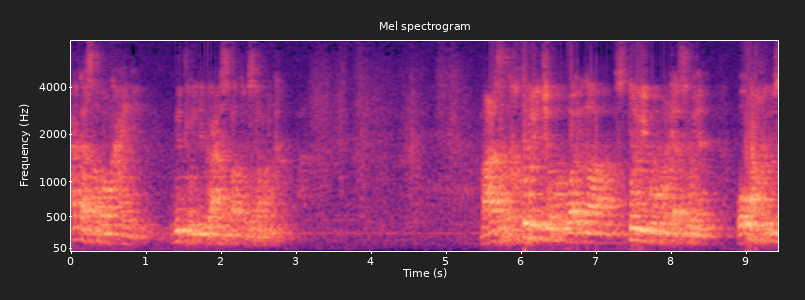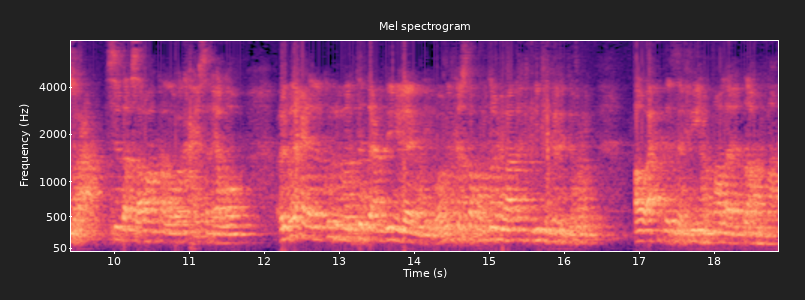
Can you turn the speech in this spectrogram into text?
xaggaas aboo kaxaynaya gudigii nebiga calay isalaatu wasalaam marka maca stakhtuliju waa idaa stulibu markaas weyaan wa ukridu sarca si daqsaaba halkaa looga kaxaysanaya loo culimada waxay dhahdeen kullu man tadaca diin ilahi wey waa mid kasta maalinta diinta ka ridaway aw axdatha fiihi maa laa yadahu llah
